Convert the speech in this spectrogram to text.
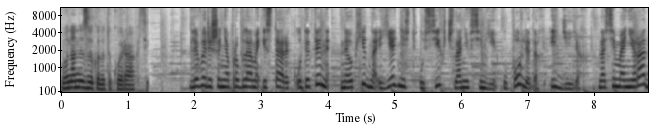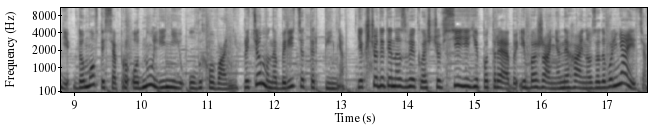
вона не звикла до такої реакції. Для вирішення проблеми істерик у дитини необхідна єдність усіх членів сім'ї у поглядах і діях. На сімейній раді домовтеся про одну лінію у вихованні. При цьому наберіться терпіння. Якщо дитина звикла, що всі її потреби і бажання негайно задовольняються,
